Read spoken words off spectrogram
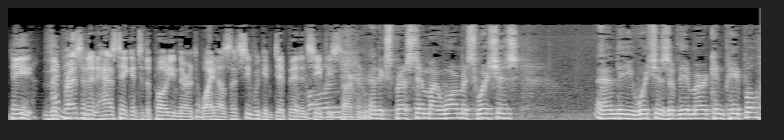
Hey, I the miss president has taken to the podium there at the White House. Let's see if we can dip in and see if he's talking. and express to him my warmest wishes and the wishes of the American people.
